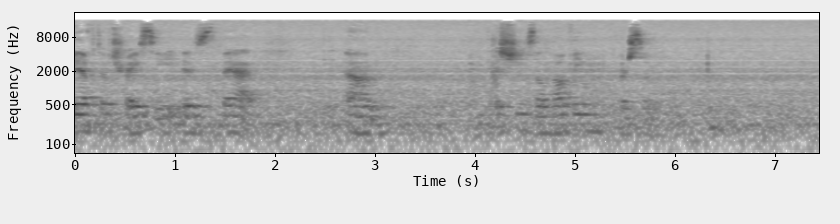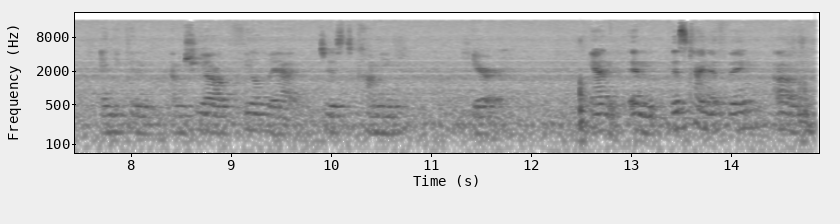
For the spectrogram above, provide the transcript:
gift of Tracy is that um, she's a loving person. And you can, I'm sure y'all feel that just coming here. And, and this kind of thing, um,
